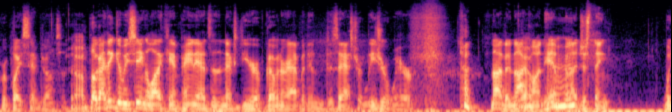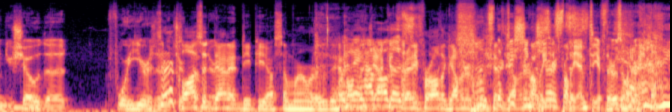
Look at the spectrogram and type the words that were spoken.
replace Sam Johnson? Uh, Look, but- I think you'll be seeing a lot of campaign ads in the next year of Governor Abbott in disaster leisure wear. Not a knock Yeah. on him, but mm-hmm. I just think when you show the four years Is in there a closet governor- down at DPS somewhere where they have Where all they the have all jackets those- ready for all the governors and That's the lieutenant governors? Probably, it's probably empty if there is one right now. Same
